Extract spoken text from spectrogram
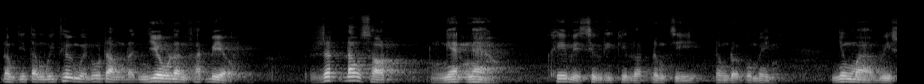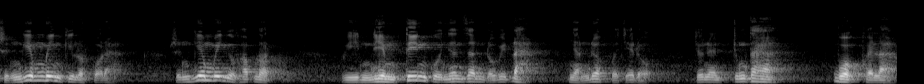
Đồng chí tổng bí thư nguyễn phú trọng đã nhiều lần phát biểu, rất đau xót, nghẹn ngào khi bị xử lý kỷ luật đồng chí, đồng đội của mình. Nhưng mà vì sự nghiêm minh kỷ luật của đảng sự nghiêm minh của pháp luật vì niềm tin của nhân dân đối với đảng nhà nước và chế độ cho nên chúng ta buộc phải làm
